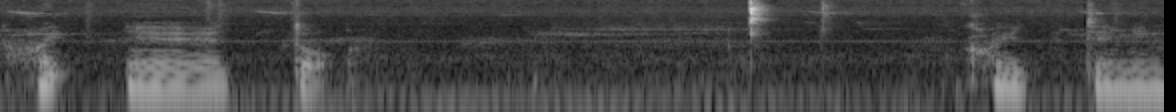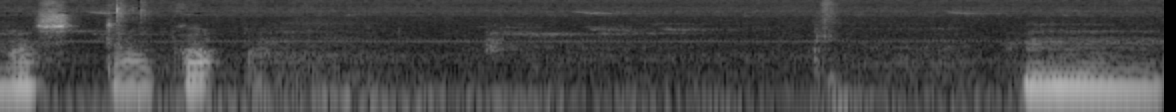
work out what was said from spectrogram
はい、えー、っと、書いてみましたが、うん。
